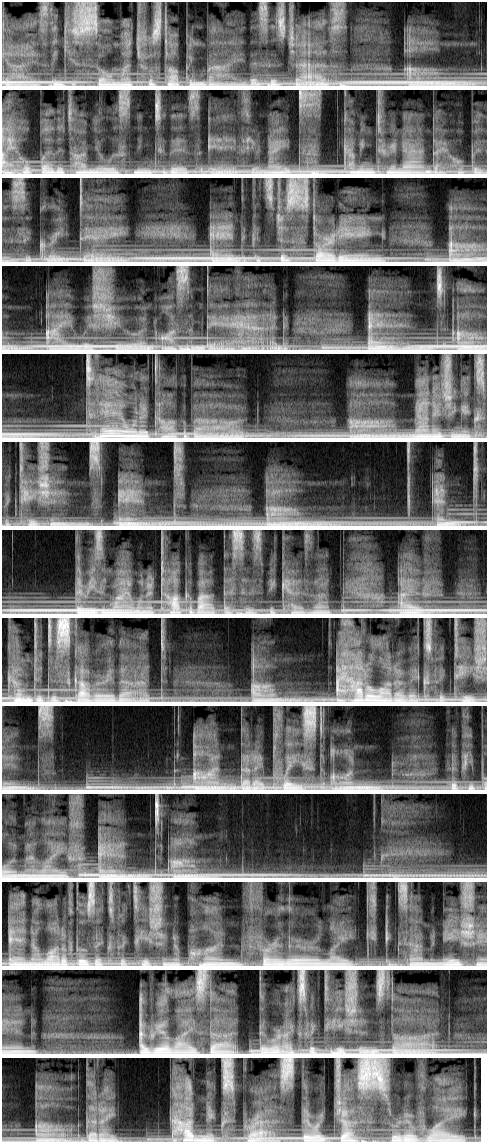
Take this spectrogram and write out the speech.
Guys. Thank you so much for stopping by. This is Jess. Um, I hope by the time you're listening to this, if your night's coming to an end, I hope it is a great day. And if it's just starting, um, I wish you an awesome day ahead. And um, today I want to talk about um, managing expectations and um, and the reason why I want to talk about this is because I've come to discover that um, I had a lot of expectations on that I placed on the people in my life, and um, and a lot of those expectations upon further like examination, I realized that there were expectations that uh, that I hadn't expressed. They were just sort of like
